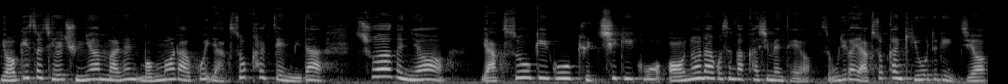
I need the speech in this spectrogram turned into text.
여기서 제일 중요한 말은 뭐뭐라고 약속할 때입니다. 수학은요. 약속이고 규칙이고 언어라고 생각하시면 돼요. 그래서 우리가 약속한 기호들이 있지요.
